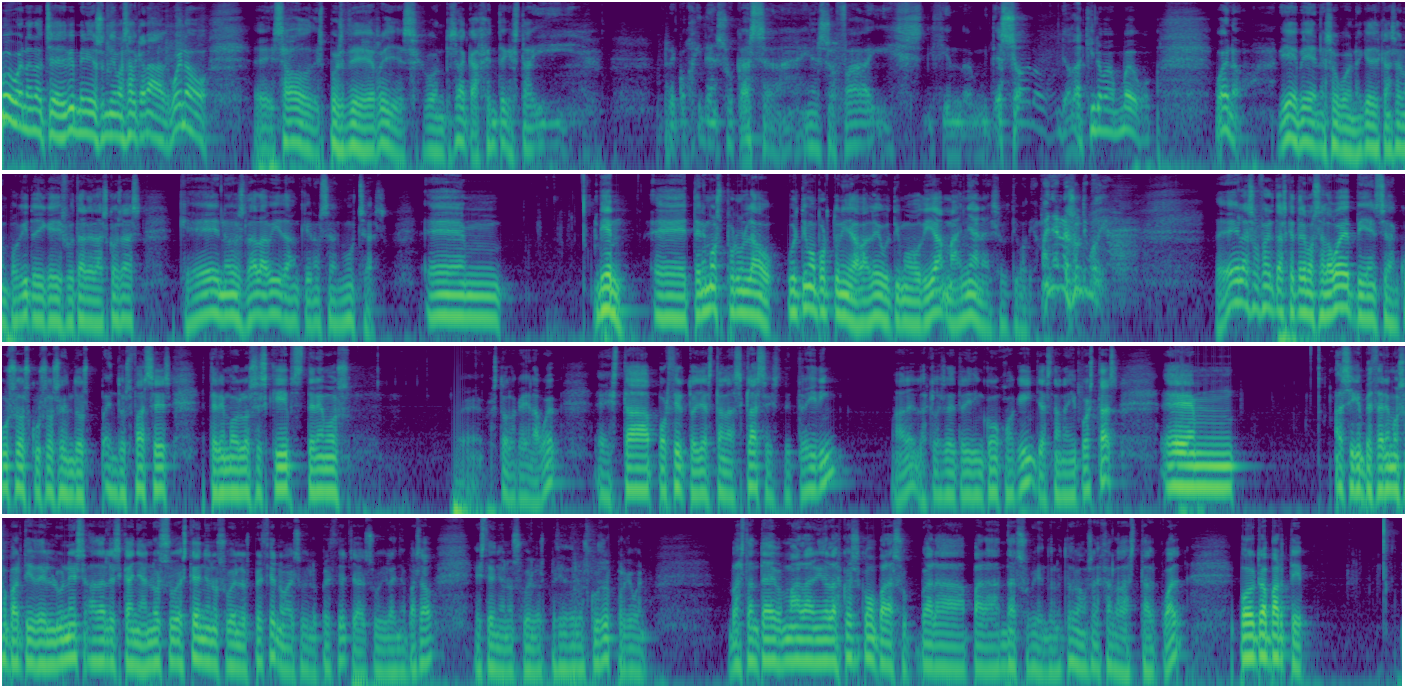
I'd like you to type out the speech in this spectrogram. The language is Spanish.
Muy buenas noches, bienvenidos un día más al canal. Bueno, eh, sábado después de Reyes, con saca gente que está ahí recogida en su casa, en el sofá, y diciendo, mi tesoro, yo de aquí no me muevo. Bueno, bien, bien, eso bueno, hay que descansar un poquito y hay que disfrutar de las cosas que nos da la vida, aunque no sean muchas. Em, bien, eh, tenemos por un lado, última oportunidad, ¿vale? Último día, mañana es el último día. Mañana es el último día las ofertas que tenemos en la web, bien sean cursos, cursos en dos, en dos fases, tenemos los skips, tenemos eh, todo lo que hay en la web. Está, por cierto, ya están las clases de trading, ¿vale? Las clases de trading con Joaquín ya están ahí puestas. Em, así que empezaremos a partir del lunes a darles caña. No sube, este año no suben los precios, no va a subir los precios, ya subí el año pasado. Este año no suben los precios de los cursos porque, bueno, bastante mal han ido las cosas como para, para, para andar subiendo. Entonces vamos a dejarlo hasta tal cual. Por otra parte,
